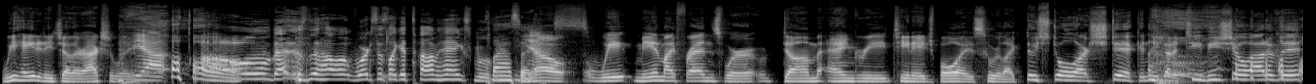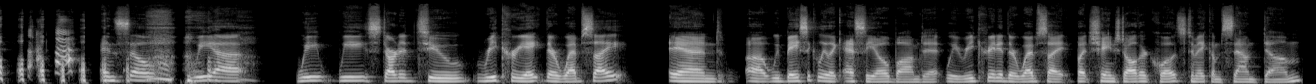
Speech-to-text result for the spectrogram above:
We hated each other actually. yeah. Oh, Oh, that isn't how it works. It's like a Tom Hanks movie. classic. Yeah. No, we, me and my friends were dumb, angry teenage boys who were like, they stole our shtick and they got a TV show out of it. and so we, uh, we, we started to recreate their website and, uh, we basically like SEO bombed it. We recreated their website, but changed all their quotes to make them sound dumb.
